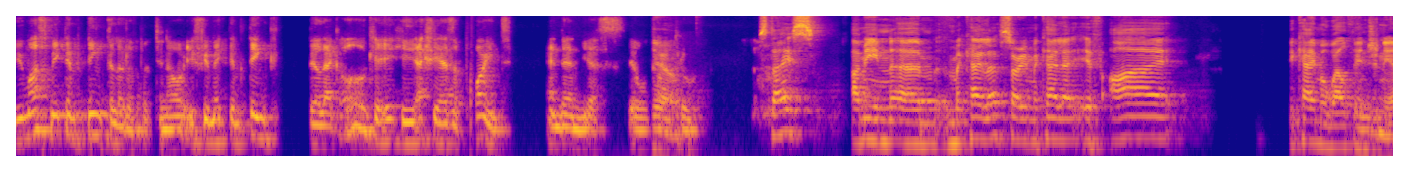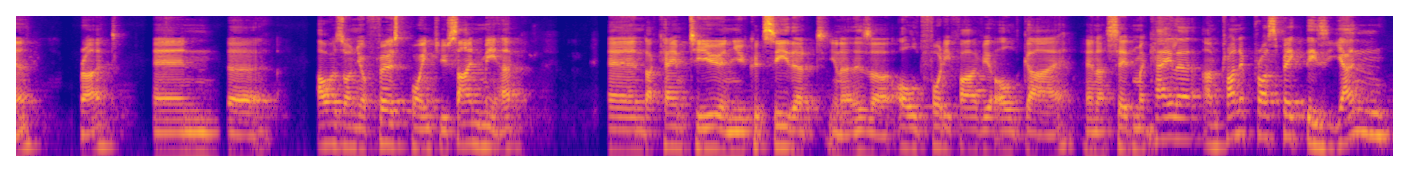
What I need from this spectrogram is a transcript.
You must make them think a little bit. You know, if you make them think, they're like, oh, okay, he actually has a point. and then yes, they will come yeah. through. Stace, I mean, um, Michaela, sorry, Michaela, if I became a wealth engineer, right, and uh, I was on your first point, you signed me up, and I came to you, and you could see that, you know, there's an old 45 year old guy, and I said, Michaela, I'm trying to prospect these young.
